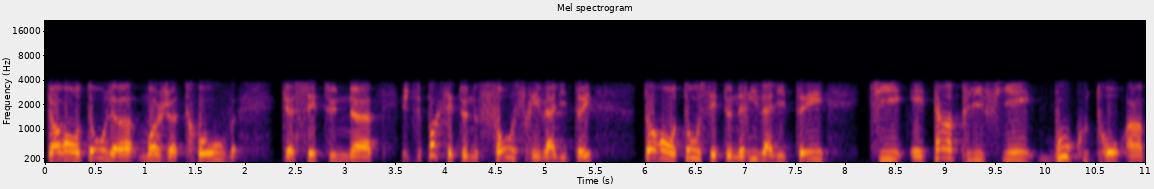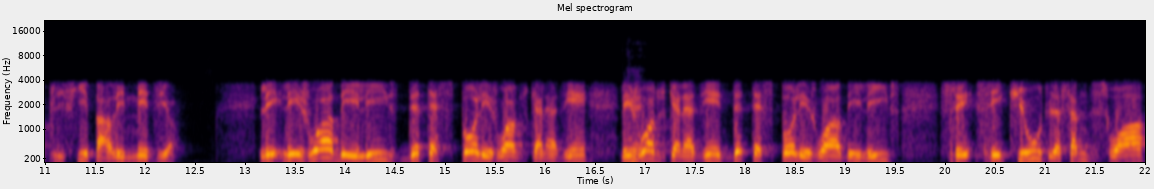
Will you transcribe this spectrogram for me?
Toronto, là, moi, je trouve que c'est une, euh, je dis pas que c'est une fausse rivalité. Toronto, c'est une rivalité qui est amplifiée, beaucoup trop amplifiée par les médias. Les, les, joueurs des Leafs détestent pas les joueurs du Canadien. Les joueurs du Canadien détestent pas les joueurs des Leafs. C'est, c'est cute le samedi soir,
